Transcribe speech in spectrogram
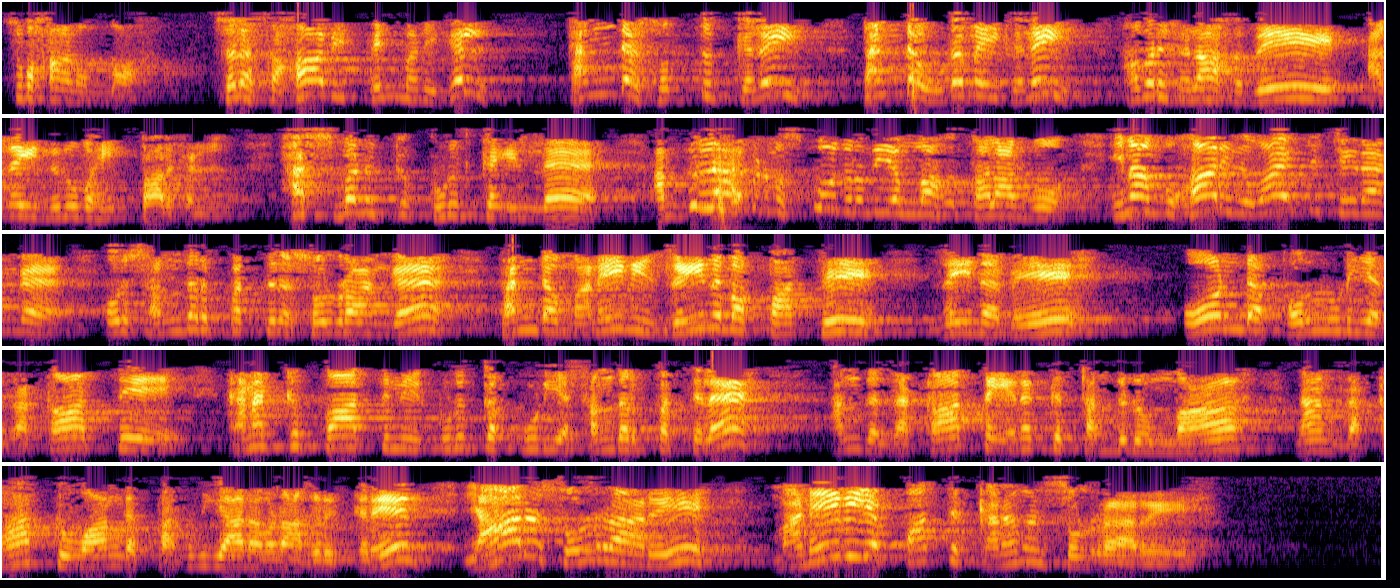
சுபகானம்மா சில சகாவி பெண்மணிகள் தந்த சொத்துக்களை தந்த உடைமைகளை அவர்களாகவே அதை நிர்வகிப்பார்கள். ஹஸ்பண்டுக்கு கொடுக்க இல்ல. அப்துல்லா செய்யறாங்க ஒரு சந்தர்ப்பத்துல சொல்றாங்க தந்த மனைவி ஜெயினப பார்த்து ஜெயினபே ஓண்ட பொருளுடைய ஜகாத்து கணக்கு பார்த்து நீ கொடுக்கக்கூடிய சந்தர்ப்பத்துல அந்த ஜக்காத்தை எனக்கு தந்துடுமா நான் ஜக்காத்து வாங்க தகுதியானவனாக இருக்கிறேன். யாரு சொல்றாரு? மனைவியை பார்த்து கணவன் சொல்றாரு.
